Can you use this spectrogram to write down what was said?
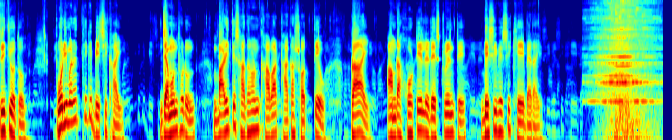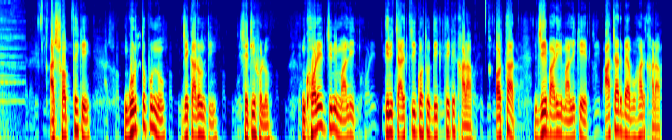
তৃতীয়ত, পরিমাণের থেকে বেশি খাই। যেমন ধরুন, বাড়িতে সাধারণ খাবার থাকা সত্ত্বেও প্রায় আমরা হোটেল, রেস্টুরেন্টে বেশি বেশি খেয়ে বেড়াই। আর সব থেকে গুরুত্বপূর্ণ যে কারণটি, সেটি হলো, ঘরের যিনি মালিক তিনি চারিত্রিকগত দিক থেকে খারাপ, অর্থাৎ যে বাড়ির মালিকের আচার ব্যবহার খারাপ।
